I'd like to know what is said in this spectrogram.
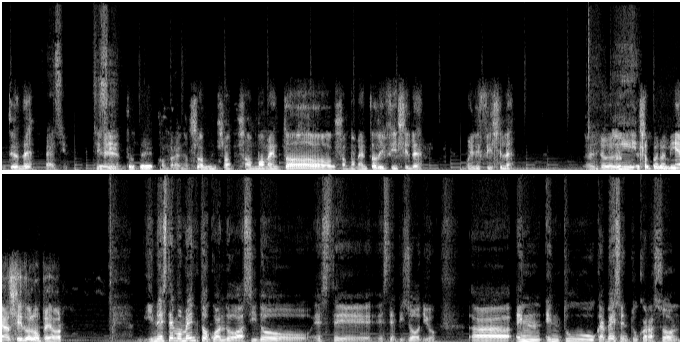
¿Entiendes? Sí. Sí, sí, Entonces, Son, son, son, momentos, son momentos difíciles, muy difíciles. Yo, y, eso para mí ha sido lo peor. Y en este momento, cuando ha sido este, este episodio, uh, en, en, tu cabeza, en tu corazón,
